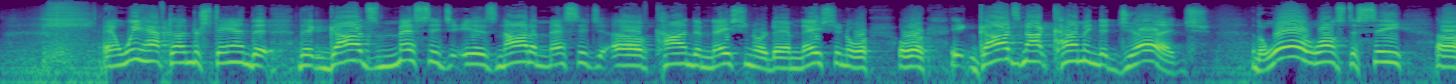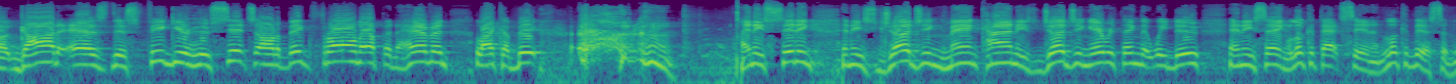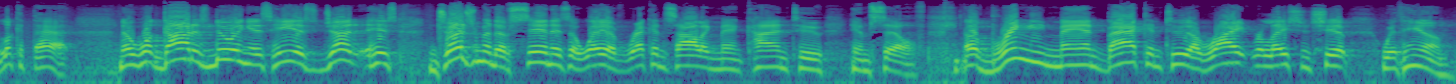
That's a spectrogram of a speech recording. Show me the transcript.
And we have to understand that, that God's message is not a message of condemnation or damnation, or, or it, God's not coming to judge. The world wants to see uh, God as this figure who sits on a big throne up in heaven like a big. And he's sitting and he's judging mankind. He's judging everything that we do. And he's saying, look at that sin and look at this and look at that. No, what God is doing is He is ju- His judgment of sin is a way of reconciling mankind to Himself, of bringing man back into a right relationship with Him.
